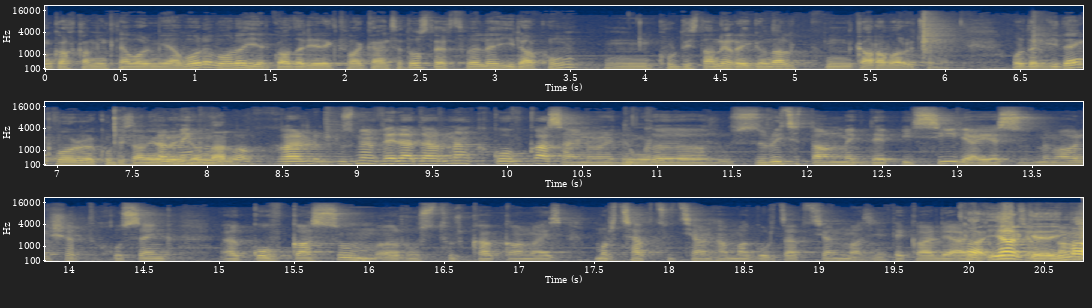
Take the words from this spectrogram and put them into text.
անկախ կամ ինքնավոր միավորը, որը 2003 թվականից հետո ստեղծվել է Իրաքում Քուրդիստանի ռեգիոնալ կառավարությունը որտեղ գիտենք, որ Քուրդիստանի ռեգիոնալ ուզում եմ վերադառնանք Կովկաս այնուամենայնիվ դուք զրույցը տանում եք դեպի Սիրիա, ես ուզում եմ ավելի շատ խոսենք Կովկասում ռուս-թուրքական այս մրցակցության համագործակցության մասին, եթե կարելի է այլ Իհարկե, հիմա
